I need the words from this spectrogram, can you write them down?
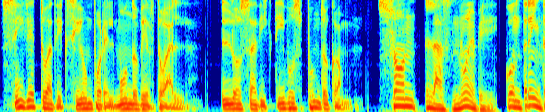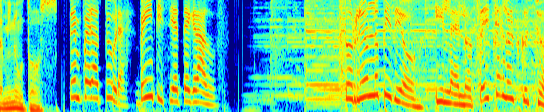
Sigue tu adicción por el mundo virtual. Losadictivos.com son las 9 con 30 minutos. Temperatura 27 grados. Torreón lo pidió y la Eloteca lo escuchó.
